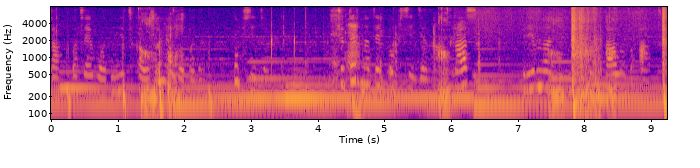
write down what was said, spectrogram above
Так, оцей вот. Мені цікаво, що в нього випаде? Обсідіан. 14 обсідіан. Якраз рівно стало в ад.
